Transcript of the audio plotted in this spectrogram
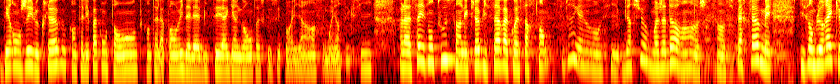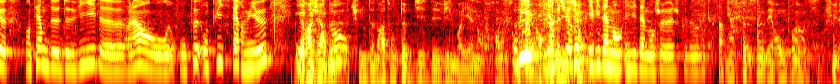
déranger le club quand elle n'est pas contente, quand elle n'a pas envie d'aller habiter à Guingamp parce que c'est moyen, c'est moyen sexy. Voilà, ça ils ont tous, hein, les clubs, ils savent à quoi ça ressemble. C'est bien Guingamp aussi, bien sûr, moi j'adore, hein, c'est un super club, mais il semblerait que en termes de, de ville, euh, voilà, on, on peut, on puisse faire mieux. Et Bérangère, effectivement- de- tu nous donneras ton top 10 des villes moyennes en France euh, oui, fin bien sûr, évidemment, évidemment, je, je vous donnerai tout ça. Et un top 5 des ronds-points aussi.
